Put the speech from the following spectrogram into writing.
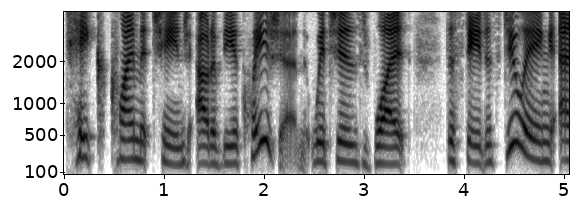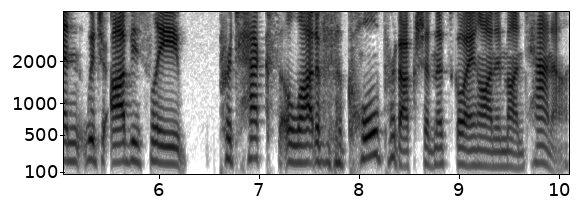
take climate change out of the equation, which is what the state is doing and which obviously protects a lot of the coal production that's going on in Montana.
